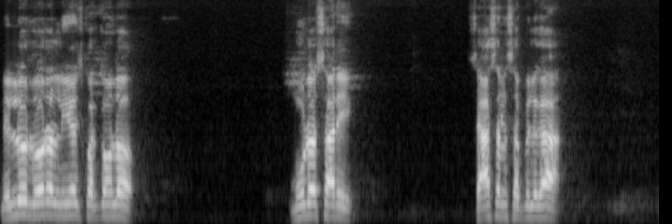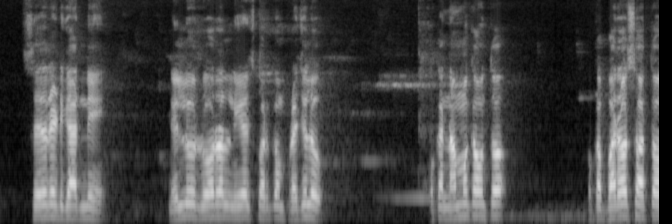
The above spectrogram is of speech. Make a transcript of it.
నెల్లూరు రూరల్ నియోజకవర్గంలో మూడోసారి శాసనసభ్యులుగా సిద్ధారెడ్డి గారిని నెల్లూరు రూరల్ నియోజకవర్గం ప్రజలు ఒక నమ్మకంతో ఒక భరోసాతో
